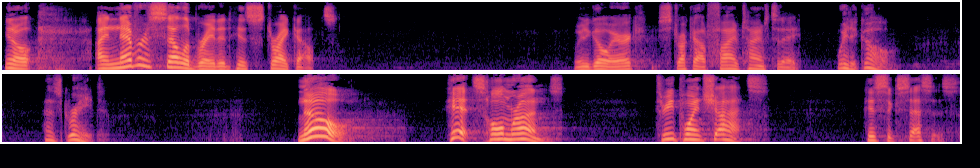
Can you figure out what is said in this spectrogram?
You know, I never celebrated his strikeouts. Way to go, Eric. Struck out five times today. Way to go. That's great. No. Hits, home runs, three point shots, his successes.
